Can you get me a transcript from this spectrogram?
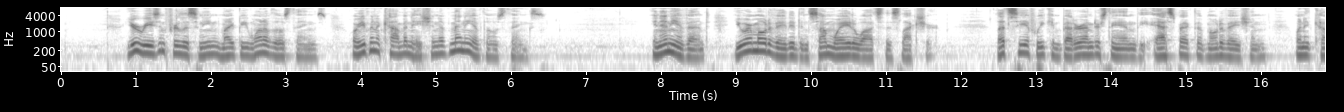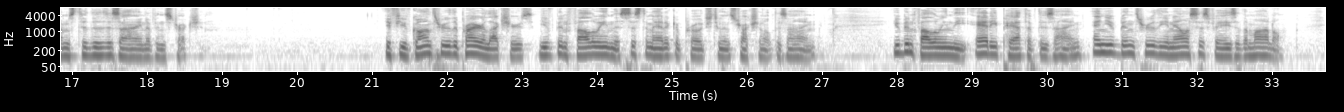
Your reason for listening might be one of those things, or even a combination of many of those things. In any event, you are motivated in some way to watch this lecture. Let's see if we can better understand the aspect of motivation when it comes to the design of instruction. If you've gone through the prior lectures, you've been following the systematic approach to instructional design. You've been following the ADDIE path of design, and you've been through the analysis phase of the model,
